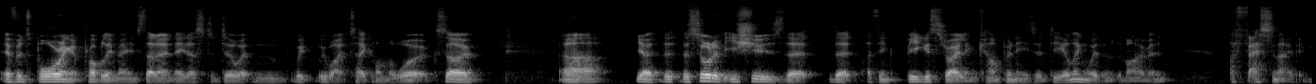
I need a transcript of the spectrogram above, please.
if it's boring, it probably means they don't need us to do it, and we, we won't take on the work. So, uh, yeah, the, the sort of issues that that I think big Australian companies are dealing with at the moment are fascinating.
